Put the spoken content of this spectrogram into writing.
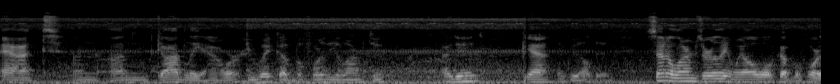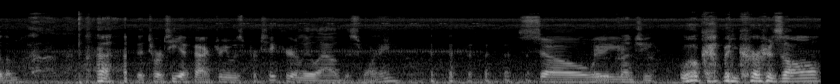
at an ungodly hour. Did you wake up before the alarm too? I did. Yeah, I think we all did. set alarms early and we all woke up before them. the tortilla factory was particularly loud this morning. So Very we crunchy. woke up in Corozal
